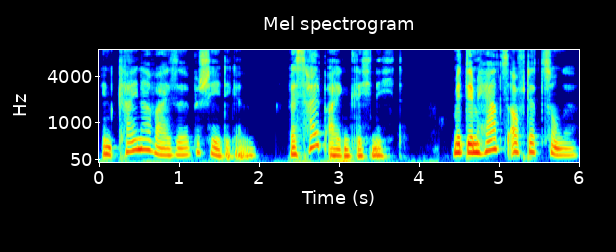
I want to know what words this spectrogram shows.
in keiner Weise beschädigen. Weshalb eigentlich nicht? Mit dem Herz auf der Zunge.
